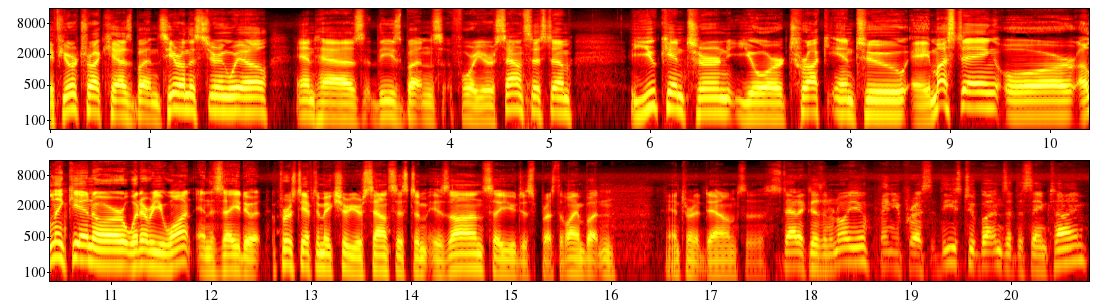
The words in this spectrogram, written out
If your truck has buttons here on the steering wheel and has these buttons for your sound system, you can turn your truck into a Mustang or a Lincoln or whatever you want, and this is how you do it. First, you have to make sure your sound system is on, so you just press the volume button and turn it down so the static doesn't annoy you. Then you press these two buttons at the same time.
